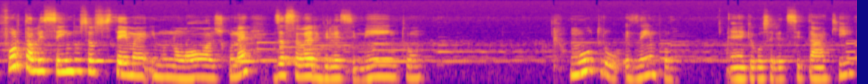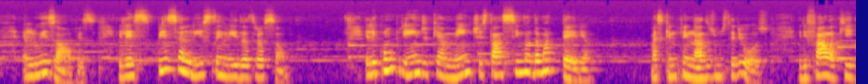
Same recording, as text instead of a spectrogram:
fortalecendo o seu sistema imunológico, né? Desacelera o envelhecimento. Um outro exemplo é, que eu gostaria de citar aqui é Luiz Alves. Ele é especialista em lei da atração. Ele compreende que a mente está acima da matéria mas que não tem nada de misterioso. Ele fala que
